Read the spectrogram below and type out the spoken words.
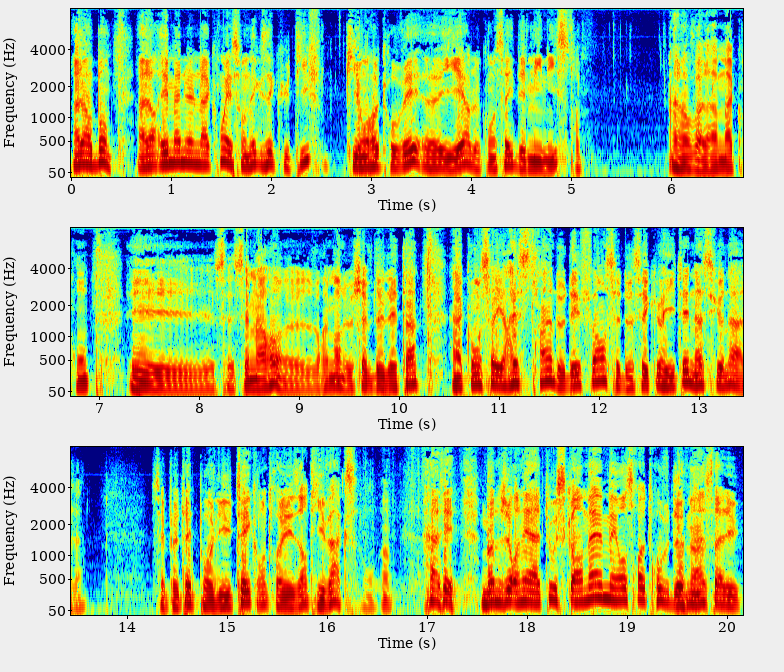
Alors bon, alors Emmanuel Macron et son exécutif qui ont retrouvé euh, hier le Conseil des ministres. Alors voilà, Macron, et c'est marrant, euh, vraiment le chef de l'État, un conseil restreint de défense et de sécurité nationale. C'est peut-être pour lutter contre les antivax. Bon, hein. Allez, bonne journée à tous quand même, et on se retrouve demain, salut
